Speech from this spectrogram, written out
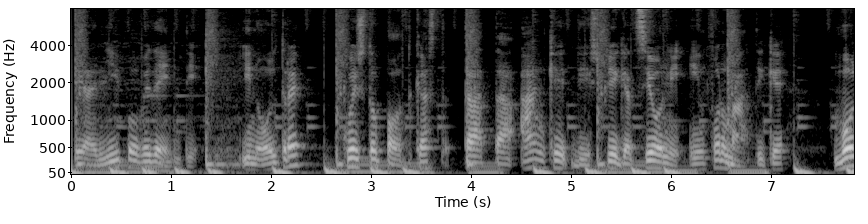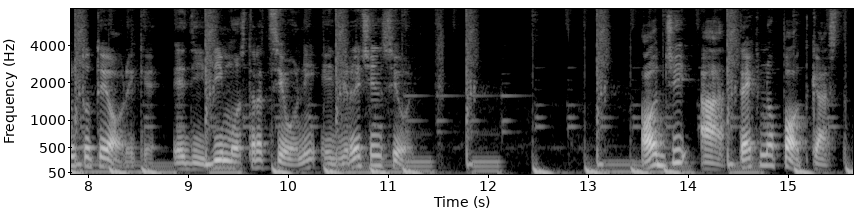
e agli ipovedenti. Inoltre, questo podcast tratta anche di spiegazioni informatiche molto teoriche e di dimostrazioni e di recensioni. Oggi a Tecno Podcast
